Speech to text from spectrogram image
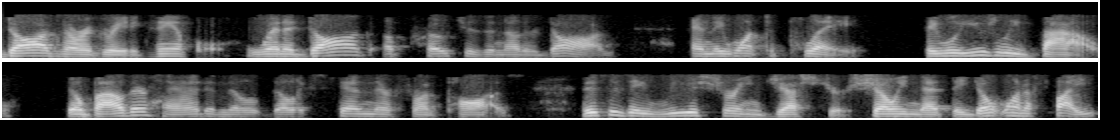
Dogs are a great example. When a dog approaches another dog and they want to play, they will usually bow. They'll bow their head and they'll, they'll extend their front paws. This is a reassuring gesture showing that they don't want to fight.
